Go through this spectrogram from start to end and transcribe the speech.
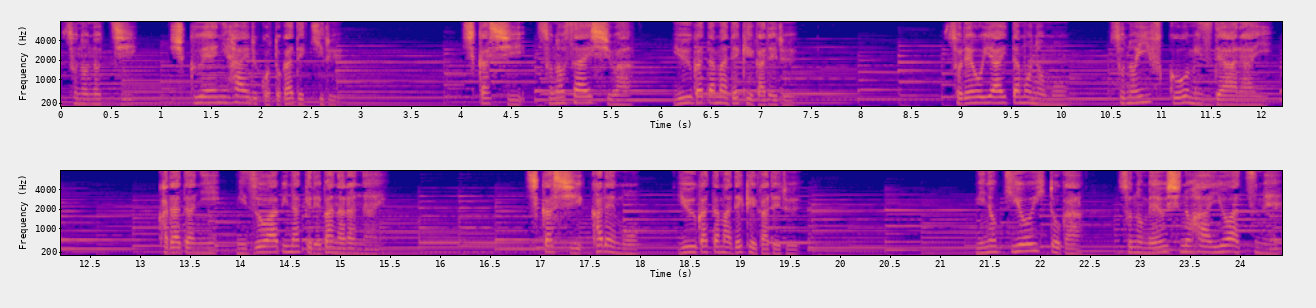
その後、宿営に入ることができる。しかし、その祭司は夕方まで汚れる。それを焼いたものも、その衣服を水で洗い、体に水を浴びなければならない。しかし彼も夕方まで汚れる。身の清い人がその目牛の灰を集め、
